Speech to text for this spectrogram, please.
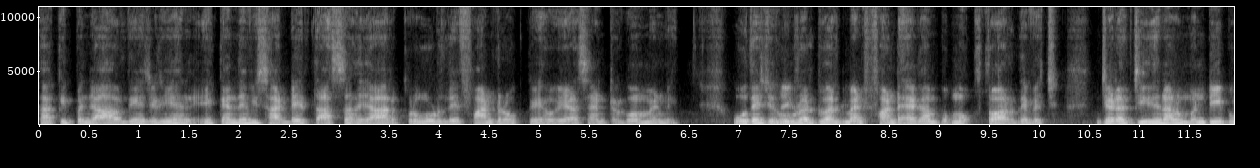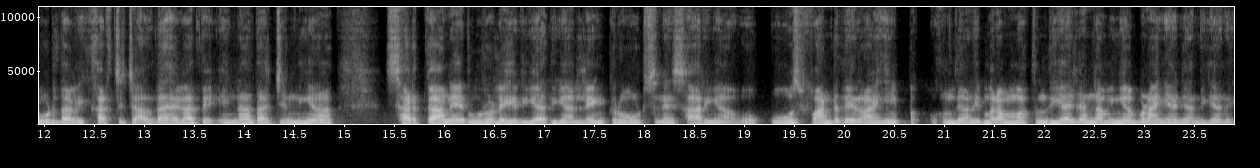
ਤਾਂ ਕਿ ਪੰਜਾਬ ਦੀਆਂ ਜਿਹੜੀਆਂ ਇਹ ਕਹਿੰਦੇ ਵੀ ਸਾਡੇ 10000 ਕਰੋੜ ਦੇ ਫੰਡ ਰੋਕੇ ਹੋਏ ਆ ਸੈਂਟਰ ਗਵਰਨਮੈਂਟ ਨੇ ਉਹਦੇ ਚ। ਰੂਰਲ ਡਿਵੈਲਪਮੈਂਟ ਫੰਡ ਹੈਗਾ ਮੁੱਖ ਤੌਰ ਦੇ ਵਿੱਚ ਜਿਹੜਾ ਜਿਹਦੇ ਨਾਲ ਮੰਡੀ ਬੋਰਡ ਦਾ ਵੀ ਖਰਚ ਚੱਲਦਾ ਹੈਗਾ ਤੇ ਇਹਨਾਂ ਦਾ ਜਿੰਨੀਆਂ ਸੜਕਾਂ ਨੇ ਰੂਰਲ ਏਰੀਆ ਦੀਆਂ ਲਿੰਕ ਰੋਡਸ ਨੇ ਸਾਰੀਆਂ ਉਹ ਉਸ ਫੰਡ ਦੇ ਰਾਹੀਂ ਹੁੰਦਿਆਂ ਦੀ ਮੁਰੰਮਤ ਹੁੰਦੀ ਹੈ ਜਾਂ ਨਵੀਆਂ ਬਣਾਈਆਂ ਜਾਂਦੀਆਂ ਨੇ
